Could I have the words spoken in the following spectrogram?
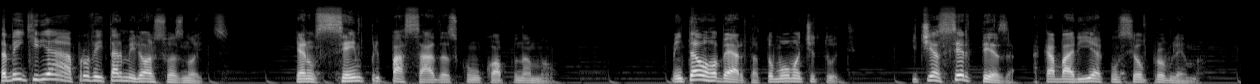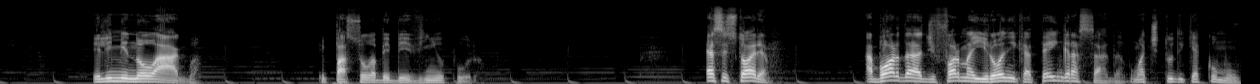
Também queria aproveitar melhor suas noites, que eram sempre passadas com um copo na mão. Então Roberta tomou uma atitude e tinha certeza acabaria com seu problema. Eliminou a água e passou a beber vinho puro. Essa história aborda de forma irônica até engraçada uma atitude que é comum:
